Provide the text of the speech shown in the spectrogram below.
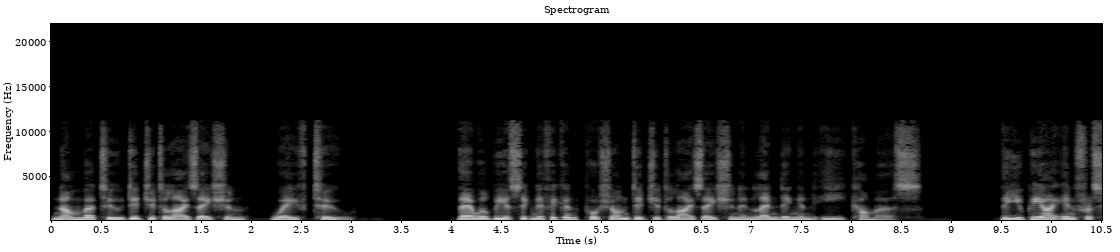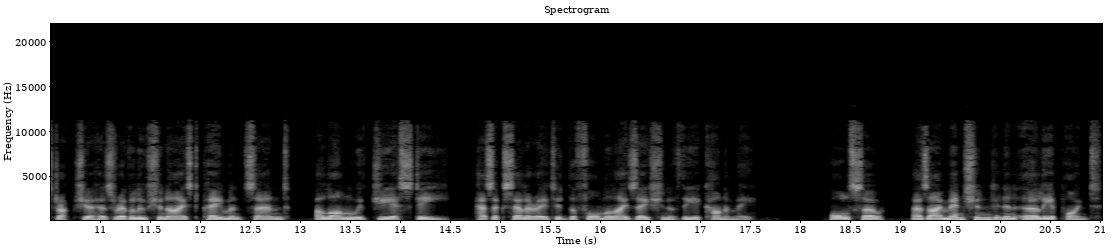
Number 2 Digitalization, Wave 2. There will be a significant push on digitalization in lending and e-commerce. The UPI infrastructure has revolutionized payments and, along with GST, has accelerated the formalization of the economy. Also, as I mentioned in an earlier point,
